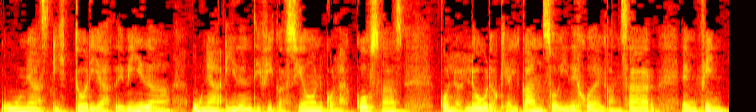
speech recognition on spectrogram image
unas historias de vida, una identificación con las cosas, con los logros que alcanzo y dejo de alcanzar, en fin,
